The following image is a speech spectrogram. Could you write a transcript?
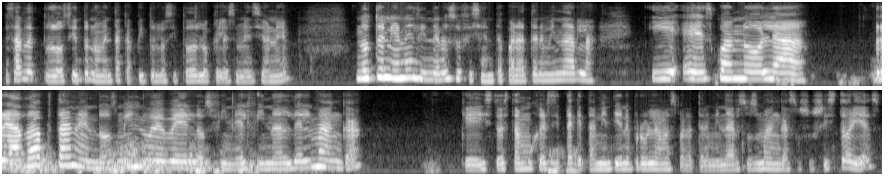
pesar de los 190 capítulos y todo lo que les mencioné, no tenían el dinero suficiente para terminarla. Y es cuando la readaptan en 2009 los fin, el final del manga, que hizo esta mujercita que también tiene problemas para terminar sus mangas o sus historias,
